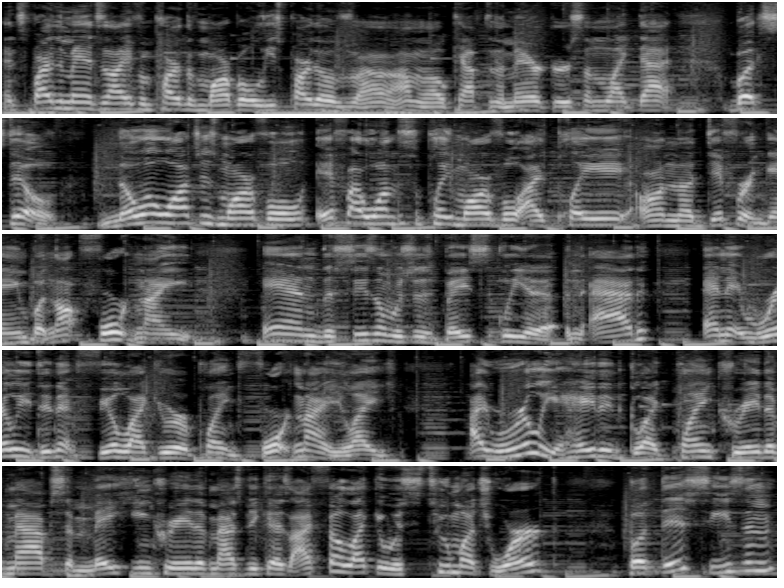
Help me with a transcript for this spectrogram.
and Spider-Man's not even part of Marvel. He's part of, uh, I don't know, Captain America or something like that. But still, no one watches Marvel. If I wanted to play Marvel, I'd play it on a different game, but not Fortnite and the season was just basically a, an ad and it really didn't feel like you were playing Fortnite like I really hated like playing creative maps and making creative maps because I felt like it was too much work. But this season,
